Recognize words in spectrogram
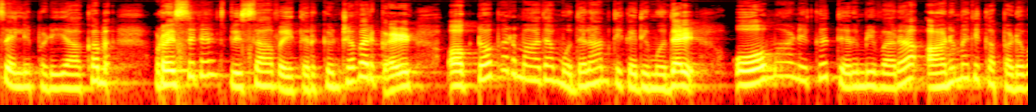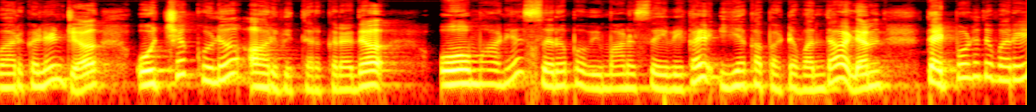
செல்லுபடியாகும் ரெசிடென்ஸ் விசா வைத்திருக்கின்றவர்கள் அக்டோபர் மாதம் முதலாம் தேதி முதல் ஓமானுக்கு திரும்பி வர அனுமதிக்கப்படுவார்கள் என்று உச்சக்குழு அறிவித்திருக்கிறது. ஓமானில் சிறப்பு விமான சேவைகள் இயக்கப்பட்டு வந்தாலும் தற்பொழுது வரை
